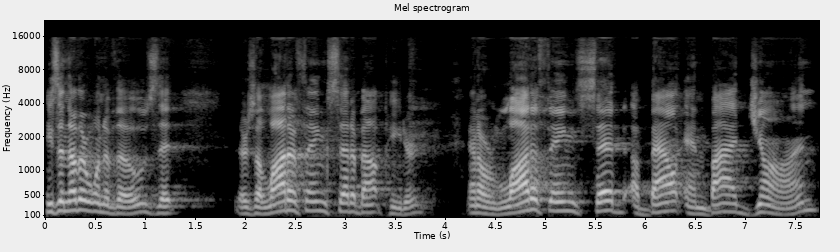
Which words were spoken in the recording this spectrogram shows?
He's another one of those that there's a lot of things said about Peter and a lot of things said about and by John.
